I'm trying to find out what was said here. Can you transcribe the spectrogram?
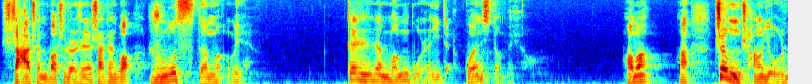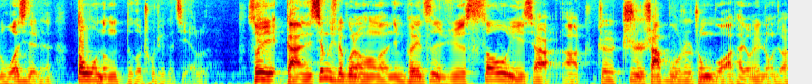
沙尘暴这段时间沙尘暴如此的猛烈，跟人家蒙古人一点关系都没有，好吗？啊，正常有逻辑的人都能得出这个结论。所以，感兴趣的观众朋友们，你们可以自己去搜一下啊，这治沙不止中国啊，它有那种叫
